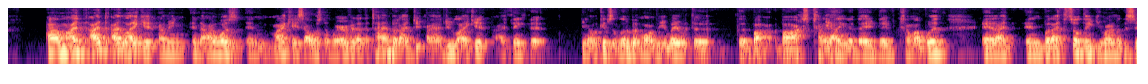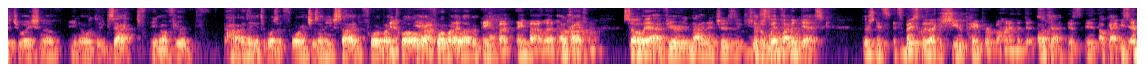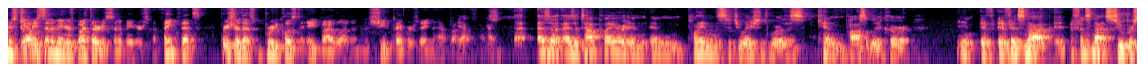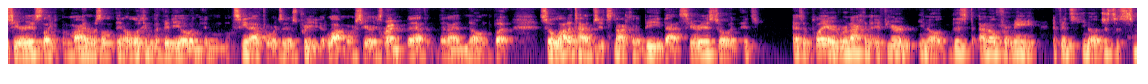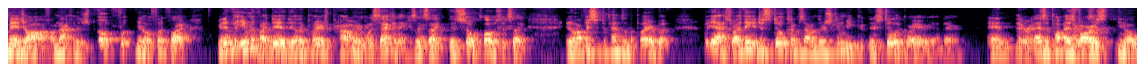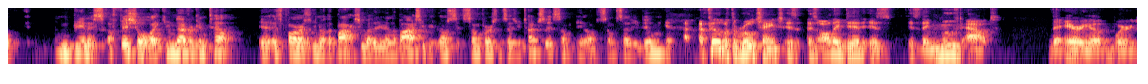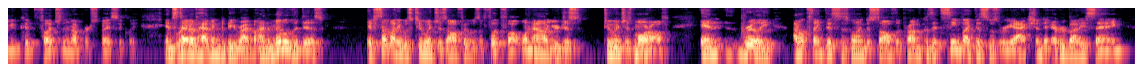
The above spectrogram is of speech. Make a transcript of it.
Um, I, I I like it. I mean, and I was in my case, I wasn't aware of it at the time, but I do I do like it. I think that you know it gives a little bit more leeway with the the bo- box kind of Yeah. thing that they they've come up with, and I and but I still think you run into the situation of you know the exact you know if you're I think it was it four inches on each side, four by Yeah. twelve Yeah. or four by Yeah. eleven. Eight by eight by eleven Okay. approximately. So yeah, if you're nine inches, So the width of a disc. There's It's it's basically like a sheet of paper behind the disc. Okay. Is it, Okay. It's, I mean, it's Yeah. 20 centimeters by 30 centimeters. I think that's pretty sure that's pretty close to eight by 11. The sheet of paper is eight and a half by Yeah. 11. Okay. as a as a top player in in playing in the situations where this can possibly occur, you know, if if it's not if it's not super serious, like mine was, you know, looking at the video and, and seeing afterwards, it was pretty a lot more serious than, than than I had known. But so a lot of times it's not going to be that serious. So it, it's as a player, we're not going to if you're you know this. I know for me, if it's you know just a smidge off, I'm not going to just oh foot, you know footfall. Right. And if, even if I did, the other players Probably probably aren't going wouldn't. to second it because it's like it's so close. It's like, you know, obviously it depends on the player, but but yeah. So I think it just still comes down. There's going to be there's still a gray area there, and There as a, as far as you know, being an official, like you never can tell as far as you know the box. Whether you're in the box, if you oh, know some person says you touched it, some you know some says you didn't. Yeah, I feel with the rule change is is all they did is is they moved out the area where you could fudge the numbers basically. Instead of having to be right behind the middle of the disc, if somebody was two inches off, it was a foot fault. Well, now you're just two inches more off. And really, I don't think this is going to solve the problem because it seemed like this was a reaction to everybody saying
